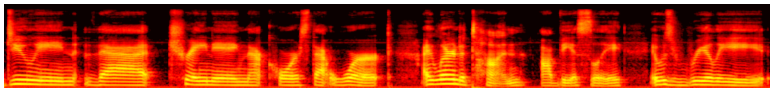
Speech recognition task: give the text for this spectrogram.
doing that training, that course, that work, I learned a ton, obviously. It was really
